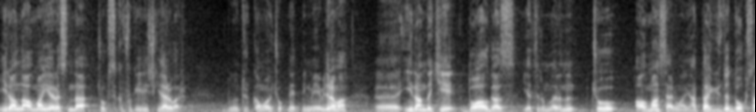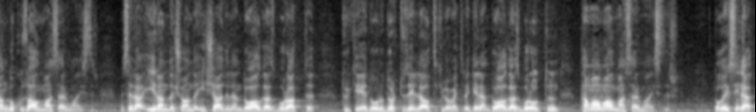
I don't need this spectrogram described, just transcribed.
İran'la Almanya arasında çok sıkı fıkı ilişkiler var. Bunu Türk kamuoyu çok net bilmeyebilir ama e, İran'daki doğalgaz yatırımlarının çoğu Alman sermaye. Hatta %99'u Alman sermayesidir. Mesela İran'da şu anda inşa edilen doğalgaz boru hattı, Türkiye'ye doğru 456 kilometre gelen doğalgaz boru hatttının tamamı Alman sermayesidir. Dolayısıyla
